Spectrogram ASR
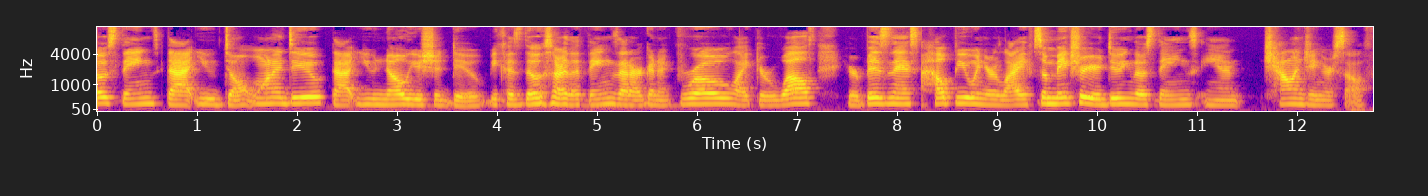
those things that you don't want to do that you know you should do because those are the things that are going to grow like your wealth, your business, help you in your life. So make sure you're doing those things and challenging yourself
